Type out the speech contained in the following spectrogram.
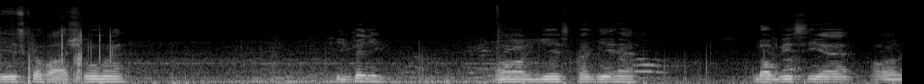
یہ اس کا واش روم ہے۔ ٹھیک ہے جی؟ اور یہ اس کا یہ ہے لابی سی ہے۔ اور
